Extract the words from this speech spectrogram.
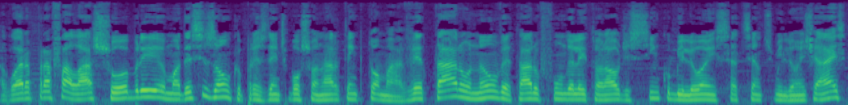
Agora, para falar sobre uma decisão que o presidente Bolsonaro tem que tomar: vetar ou não vetar o fundo eleitoral de 5 bilhões e 700 milhões de reais.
